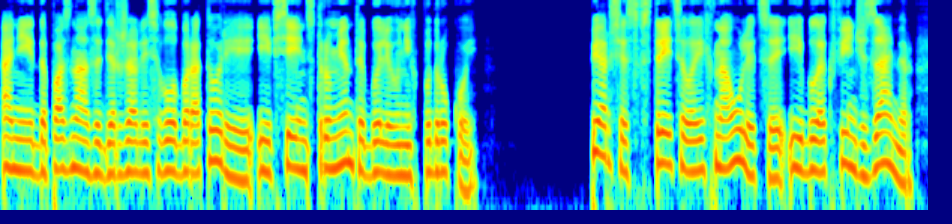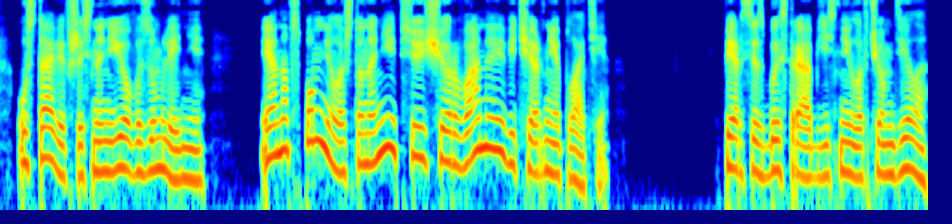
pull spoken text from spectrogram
Они допоздна задержались в лаборатории, и все инструменты были у них под рукой. Персис встретила их на улице, и Блэкфинч замер, уставившись на нее в изумлении. И она вспомнила, что на ней все еще рваное вечернее платье. Персис быстро объяснила, в чем дело,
